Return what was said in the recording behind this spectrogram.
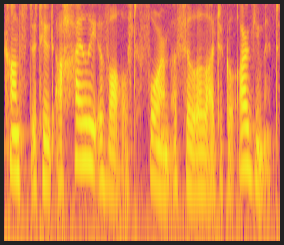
constitute a highly evolved form of philological argument.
